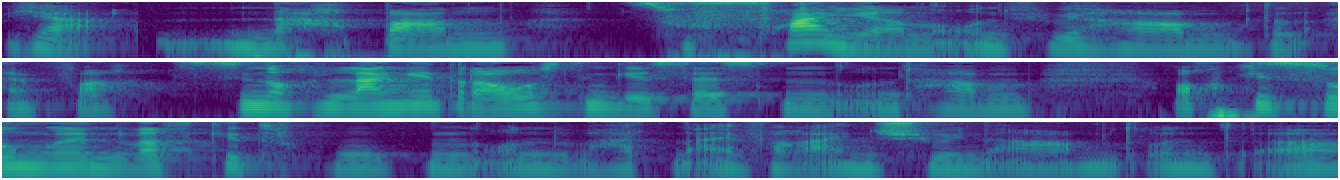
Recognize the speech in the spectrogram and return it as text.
ja, Nachbarn zu feiern. Und wir haben dann einfach, sind noch lange draußen gesessen und haben auch gesungen, was getrunken und hatten einfach einen schönen Abend. Und äh,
